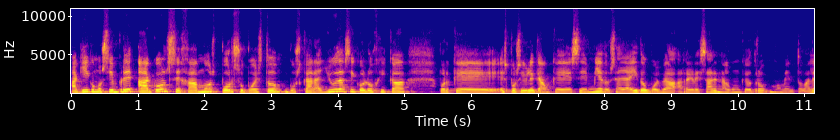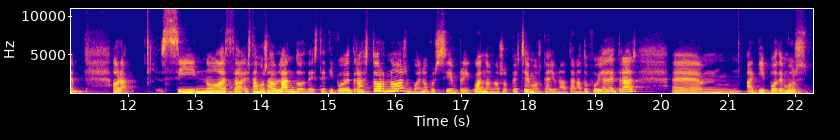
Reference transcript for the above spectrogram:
Aquí, como siempre, aconsejamos, por supuesto, buscar ayuda psicológica, porque es posible que aunque ese miedo se haya ido, vuelva a regresar en algún que otro momento, ¿vale? Ahora, si no estamos hablando de este tipo de trastornos, bueno, pues siempre y cuando no sospechemos que hay una tanatofobia detrás, eh, aquí podemos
